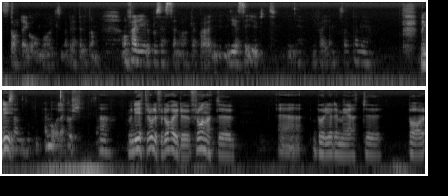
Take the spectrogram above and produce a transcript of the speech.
starta igång och liksom jag berättar lite om, om färger och processen och att bara ge sig ut i, i färgen. Så att den är, Men det är också en, en målarkurs. Liksom. Ja. Men det är jätteroligt för då har ju du, från att du eh, började med att du bara,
